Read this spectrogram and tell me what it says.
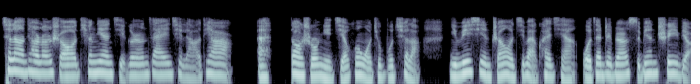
前两天的时候，听见几个人在一起聊天，到时候你结婚我就不去了，你微信转我几百块钱，我在这边随便吃一点。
